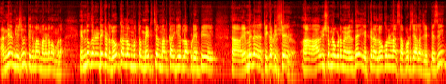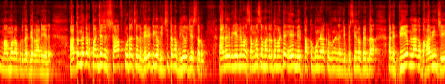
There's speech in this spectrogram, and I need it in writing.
అన్యాయం చేసిన తిరుమల మల్లన మమ్మల్ని ఎందుకంటే ఇక్కడ లోకల్లో మొత్తం మేడ్చల్ మల్కాగిరిలో అప్పుడు ఎంపీ ఎమ్మెల్యే టికెట్ ఇచ్చే ఆ, విషయంలో కూడా మేము వెళ్తే ఇక్కడ లోకల్లో నాకు సపోర్ట్ చేయాలని చెప్పేసి మమ్మల్ని అప్పుడు దగ్గర రానియాలి అతని దగ్గర పనిచేసే స్టాఫ్ కూడా చాలా వెరైటీగా విచిత్రంగా బిహేవ్ చేస్తారు. ఆయన దగ్గరికి వెళ్ళి మన సమస్య మాట్లాడదామంటే ఏ మీరు పక్కకు ఉండి అక్కడ ఉండండి అని చెప్పేసి ఈయన పెద్ద అని పీఎం లాగా భావించి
